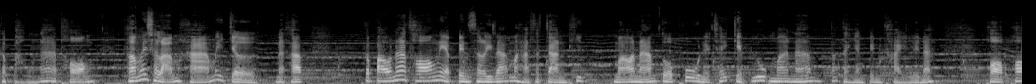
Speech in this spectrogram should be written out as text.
กระเป๋าหน้าท้องทำให้ฉลามหาไม่เจอนะครับ กระเป๋าหน้าท้องเนี่ยเป็นสรีระมหัศจรรย์ที่ม้าน้ำตัวผู้เนี่ยใช้เก็บลูกม้าน้ำตั้งแต่ยังเป็นไข่เลยนะ พอพ่อ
